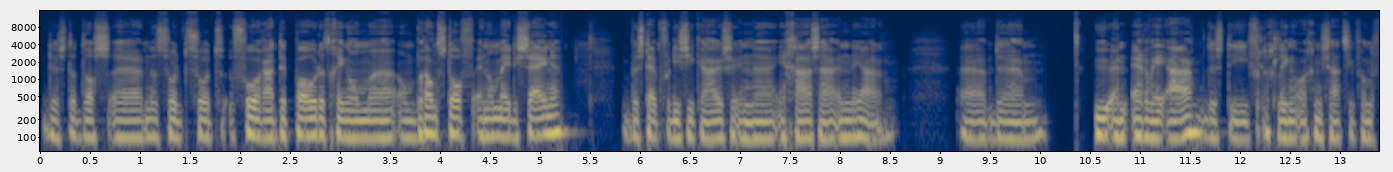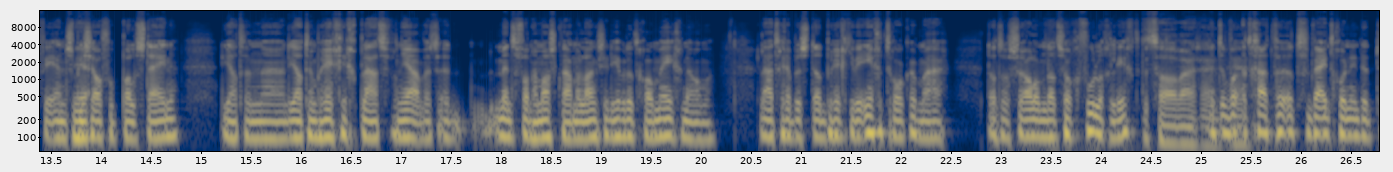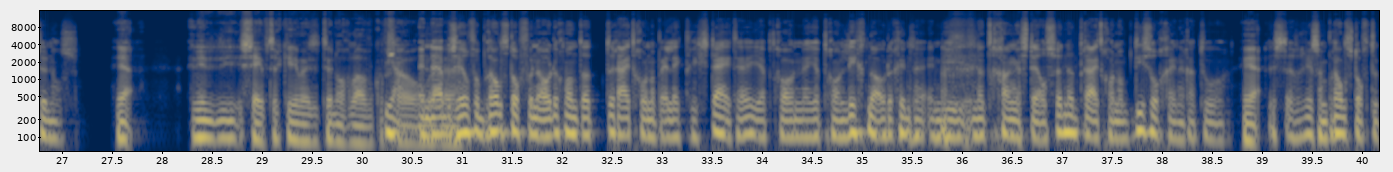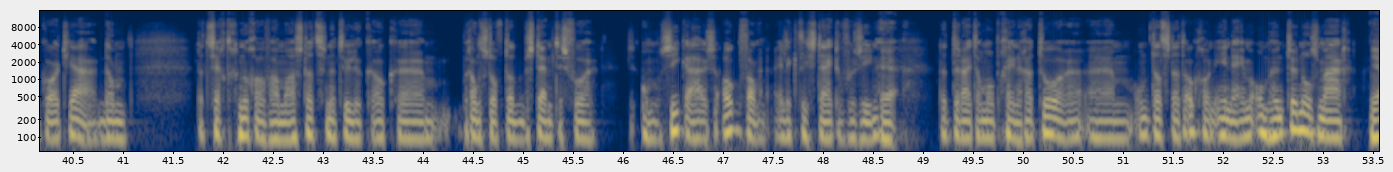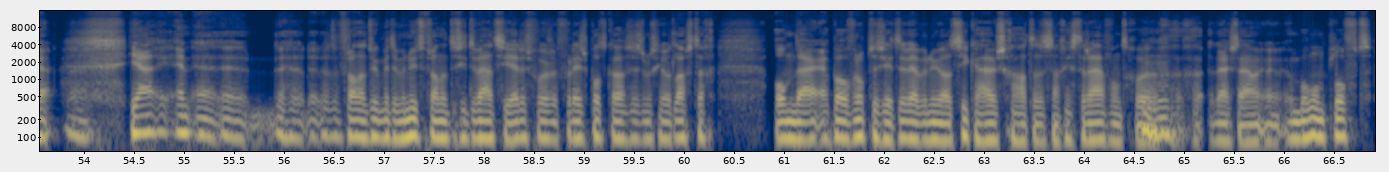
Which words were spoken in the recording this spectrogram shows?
Dus dat was uh, een soort, soort voorraaddepot. Dat ging om, uh, om brandstof en om medicijnen. Bestemd voor die ziekenhuizen in, uh, in Gaza. En ja, de UNRWA, dus die vluchtelingenorganisatie van de VN, speciaal voor Palestijnen. Die had, een, die had een berichtje geplaatst van ja, we, mensen van Hamas kwamen langs en die hebben dat gewoon meegenomen. Later hebben ze dat berichtje weer ingetrokken, maar dat was vooral omdat het zo gevoelig ligt. Dat zal waar zijn. Het, het, gaat, het verdwijnt gewoon in de tunnels. Ja. En in die 70 kilometer tunnel geloof ik of ja, zo. En daar hebben ze heel veel brandstof voor nodig, want dat draait gewoon op elektriciteit. Hè? Je, hebt gewoon, je hebt gewoon licht nodig in, in, die, in het gangenstelsel. En dat draait gewoon op dieselgeneratoren. Ja. Dus er is een brandstoftekort. Ja, dan, dat zegt genoeg over Hamas. Dat ze natuurlijk ook uh, brandstof dat bestemd is voor om ziekenhuizen ook van elektriciteit te voorzien. Ja. Dat draait allemaal op generatoren. Um, omdat ze dat ook gewoon innemen om hun tunnels maar. Ja, ja en uh, uh, dat verandert natuurlijk met een minuut verandert de situatie. Hè? Dus voor, voor deze podcast is het misschien wat lastig om daar echt bovenop te zitten. We hebben nu al het ziekenhuis gehad. Dat is dan gisteravond. Mm -hmm. Daar staan een bom ontploft.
